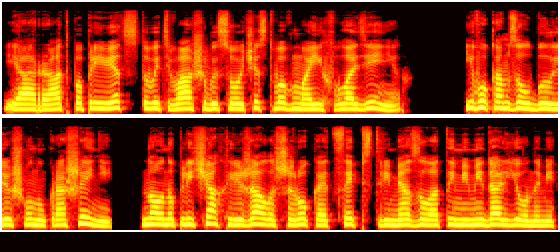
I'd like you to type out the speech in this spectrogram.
«Я рад поприветствовать ваше высочество в моих владениях». Его камзол был лишен украшений, но на плечах лежала широкая цепь с тремя золотыми медальонами.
